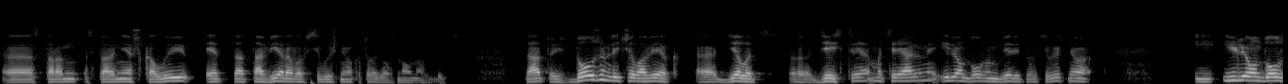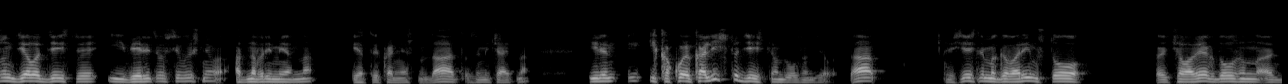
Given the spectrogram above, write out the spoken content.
э, сторон, стороне шкалы это та вера во Всевышнего, которая должна у нас быть. Да, то есть должен ли человек э, делать э, действия материальные, или он должен верить во Всевышнего, и, или он должен делать действия и верить во Всевышнего одновременно. И это, конечно, да, это замечательно. Или, и, и какое количество действий он должен делать. Да? То есть если мы говорим, что Э, человек должен э,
